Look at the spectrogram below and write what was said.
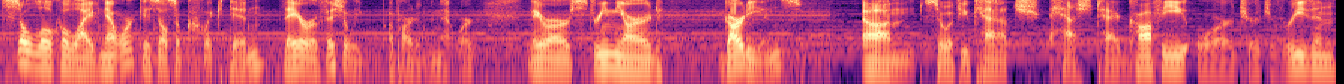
so local live network is also clicked in. They are officially a part of the network. There are Streamyard Guardians Um, so if you catch hashtag coffee or Church of Reason,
